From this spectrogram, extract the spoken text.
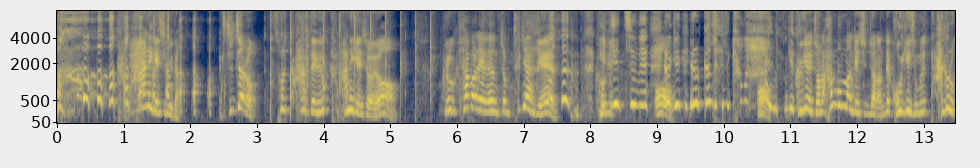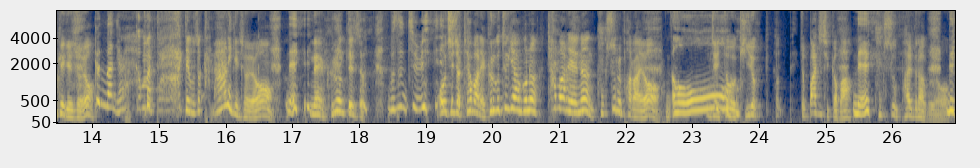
가만히 계십니다. 진짜로. 서로 딱 대고 가만히 계셔요. 그리고 캬바레는 좀 특이한 게 거기 춤에 어. 여기 이렇게 끝에 가만히 어, 있는 게 그게 저는 한 분만 계신 줄 알았는데 거기 계신 분이 다 그렇게 계셔요. 끝만 요 끝만 딱 대고서 가만히 계셔요. 네. 네, 그런 댄스. 무슨 춤이? 어, 진짜 캬바레. 그리고 특이한 거는 캬바레는 국수를 팔아요. 오. 이제 또 기력 좀 빠지실까봐. 네. 국수 팔더라고요. 네.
